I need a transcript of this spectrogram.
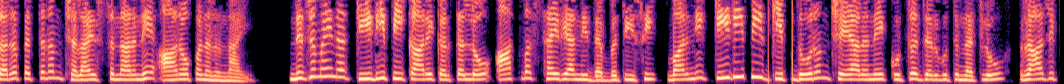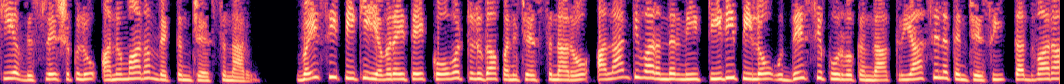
కర్రపెత్తనం చెలాయిస్తున్నారనే ఆరోపణలున్నాయి. నిజమైన టీడీపీ కార్యకర్తల్లో ఆత్మస్థైర్యాన్ని దెబ్బతీసి వారిని టీడీపీకి దూరం చేయాలనే కుట్ర జరుగుతున్నట్లు రాజకీయ విశ్లేషకులు అనుమానం వ్యక్తం చేస్తున్నారు. వైసీపీకి ఎవరైతే కోవట్టులుగా పనిచేస్తున్నారో అలాంటి వారందరినీ టీడీపీలో ఉద్దేశ్యపూర్వకంగా క్రియాశీలకం చేసి తద్వారా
